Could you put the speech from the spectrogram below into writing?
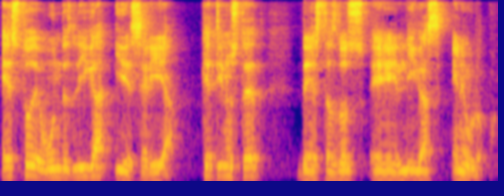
Esto de Bundesliga y de Serie A. ¿Qué tiene usted de estas dos eh, ligas en Europa?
